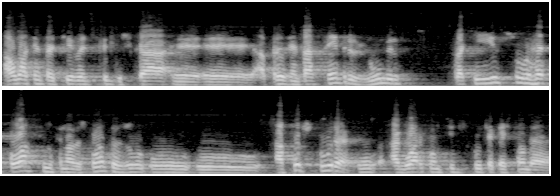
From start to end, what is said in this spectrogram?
há uma tentativa de se buscar é, é, apresentar sempre os números para que isso reforce, no final das contas, o, o, o, a postura, agora quando se discute a questão da,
